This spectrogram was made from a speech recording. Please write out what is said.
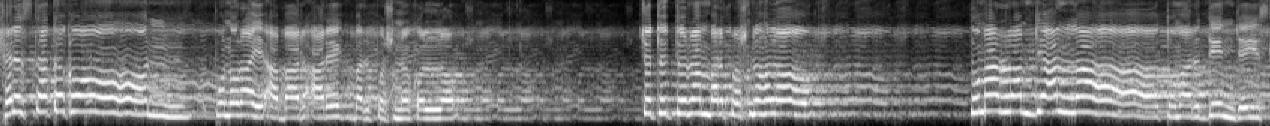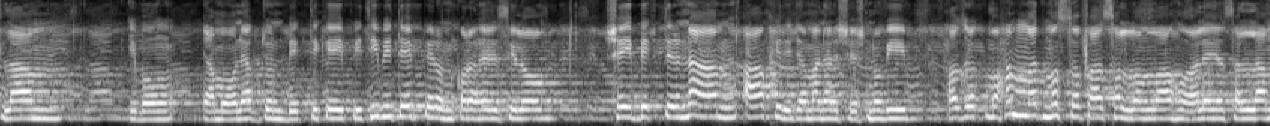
ফেরেস্তা তখন পুনরায় আবার আরেকবার প্রশ্ন করল। চতুর্থ নাম্বার প্রশ্ন হলো, তোমার রব যে আল্লাহ, তোমার দিন যে ইসলাম, এবং এমন একজন ব্যক্তিকে পৃথিবীতে প্রেরণ করা হয়েছিল। সেই ব্যক্তির নাম আখির জামানার শেষ নবী হজরত মোহাম্মদ মুস্তফা সাল্লাহ আলাইসাল্লাম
